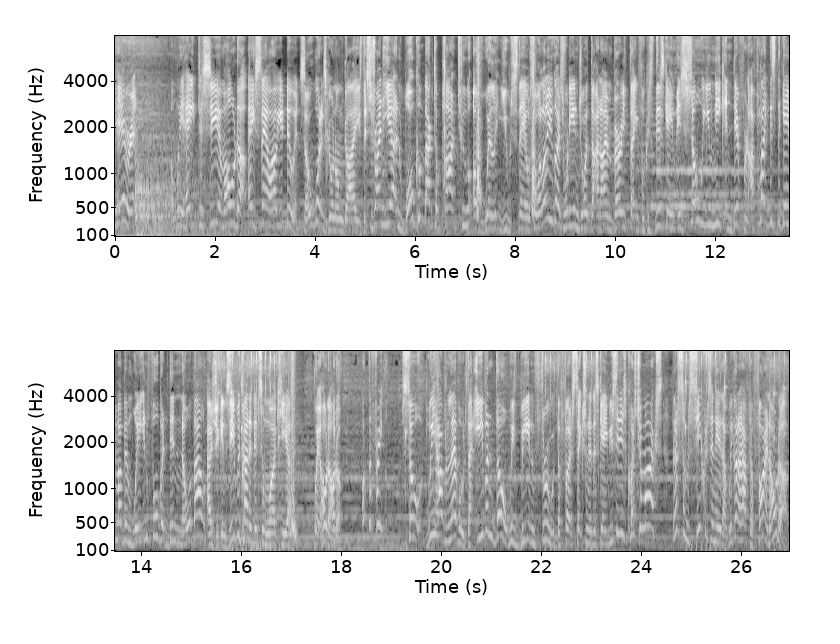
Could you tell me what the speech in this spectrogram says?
hear it. And we hate to see him. Hold up. Hey, Snail, how you doing? So, what is going on, guys? This is Ryan here, and welcome back to part two of Will You Snail. So, a lot of you guys really enjoyed that, and I am very thankful because this game is so unique and different. I feel like this is the game I've been waiting for but didn't know about. As you can see, we kind of did some work here. Wait, hold on, hold on. What the freak? So, we have levels that even though we've beaten through the first section of this game, you see these question marks? There's some secrets in here that we're gonna have to find. Hold up.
